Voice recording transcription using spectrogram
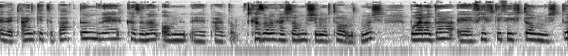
Evet ankete baktım ve kazanan om e, pardon kazanan haşlanmış yumurta olmuş. Bu arada e, 50-50 olmuştu.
